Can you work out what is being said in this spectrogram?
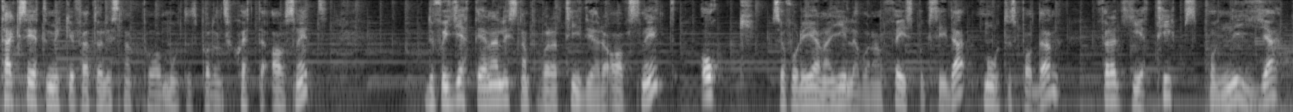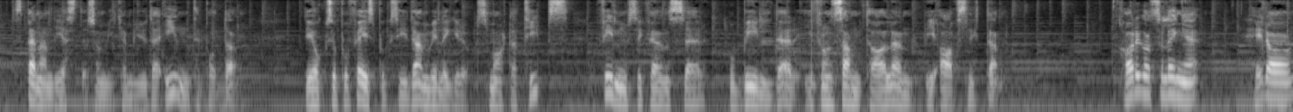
Tack så jättemycket för att du har lyssnat på Motorspoddens sjätte avsnitt. Du får jättegärna lyssna på våra tidigare avsnitt och så får du gärna gilla vår Facebook-sida Motorspodden för att ge tips på nya spännande gäster som vi kan bjuda in till podden. Det är också på Facebook-sidan vi lägger upp smarta tips, filmsekvenser och bilder ifrån samtalen i avsnitten. Ha det gott så länge. Hej då!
